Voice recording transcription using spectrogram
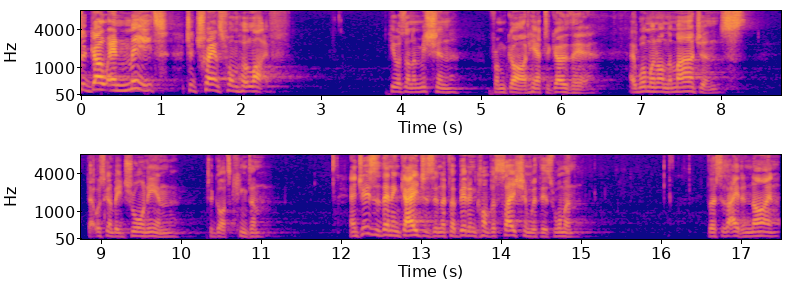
to go and meet to transform her life. He was on a mission from God. He had to go there. A woman on the margins that was going to be drawn in to God's kingdom. And Jesus then engages in a forbidden conversation with this woman. Verses 8 and 9.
